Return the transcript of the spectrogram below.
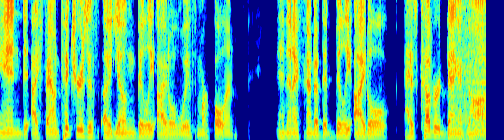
and I found pictures of a young Billy Idol with Marc Bolan. And then I found out that Billy Idol has covered Bang a Gong.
